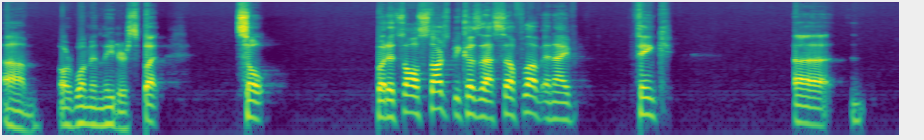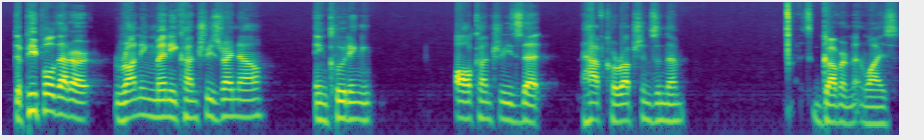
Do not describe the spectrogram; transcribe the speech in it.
um, or women leaders. But so, but it all starts because of that self love, and I think uh, the people that are running many countries right now, including all countries that have corruptions in them, government wise,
